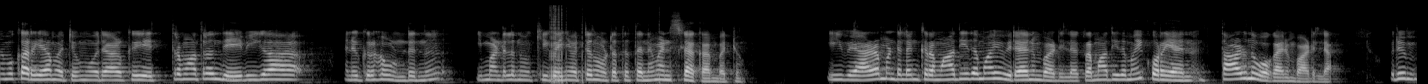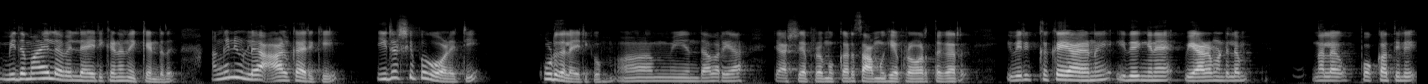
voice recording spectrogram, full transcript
നമുക്കറിയാൻ പറ്റും ഒരാൾക്ക് എത്രമാത്രം ദൈവിക അനുഗ്രഹം ഉണ്ടെന്ന് ഈ മണ്ഡലം നോക്കി കഴിഞ്ഞാൽ ഒറ്റ നോട്ടത്തിൽ തന്നെ മനസ്സിലാക്കാൻ പറ്റും. ഈ വ്യാഴമണ്ഡലം ക്രമാതീതമായി ഉയരാനും പാടില്ല ക്രമാതീതമായി കുറയാൻ താഴ്ന്നു പോകാനും പാടില്ല. ഒരു മിതമായ ലെവലിലായിരിക്കണം നിൽക്കേണ്ടത്. അങ്ങനെയുള്ള ആൾക്കാർക്ക് ലീഡർഷിപ്പ് ക്വാളിറ്റി കൂടുതലായിരിക്കും. എന്താ പറയുക രാഷ്ട്രീയ പ്രമുഖർ സാമൂഹ്യ പ്രവർത്തകർ ഇവർക്കൊക്കെയാണ് ഇതിങ്ങനെ വ്യാഴമണ്ഡലം നല്ല പൊക്കത്തിൽ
